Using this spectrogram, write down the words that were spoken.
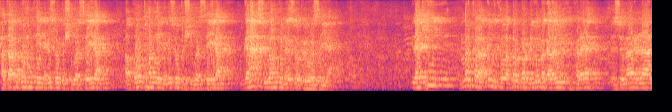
Xadaaraddu halkay naga soo gasho waa sayrac. Aqoontu halkay naga soo gasho waa sayrac. Ganacsigu halkay naga soo galo waa sayrac. Laakiin marka iminka la barbar dhigo magaalooyinka kale ee somalilan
